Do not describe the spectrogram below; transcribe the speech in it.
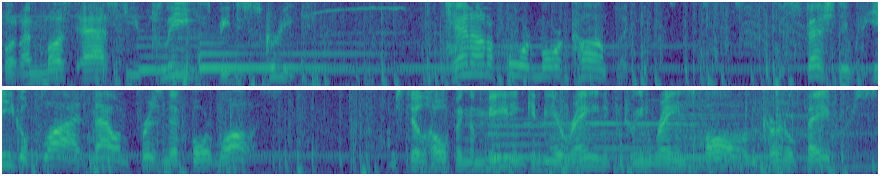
But I must ask you, please be discreet. We cannot afford more conflict. Especially with Eagle Flies now imprisoned at Fort Wallace. I'm still hoping a meeting can be arranged between Rains Fall and Colonel Favors.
